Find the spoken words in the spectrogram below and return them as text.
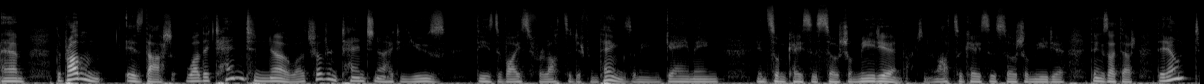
Um, the problem is that while they tend to know while children tend to know how to use these devices for lots of different things. I mean, gaming, in some cases, social media, in fact, in lots of cases, social media, things like that. They don't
